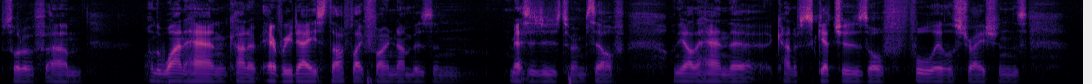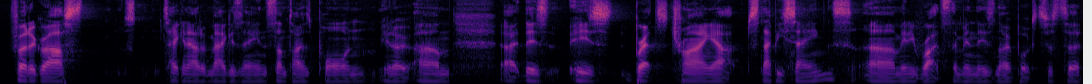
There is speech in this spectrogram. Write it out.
sort of, um, on the one hand, kind of everyday stuff like phone numbers and messages to himself. On the other hand, they're kind of sketches or full illustrations, photographs taken out of magazines, sometimes porn. You know, um, uh, there's he's Brett's trying out snappy sayings, um, and he writes them in these notebooks just to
